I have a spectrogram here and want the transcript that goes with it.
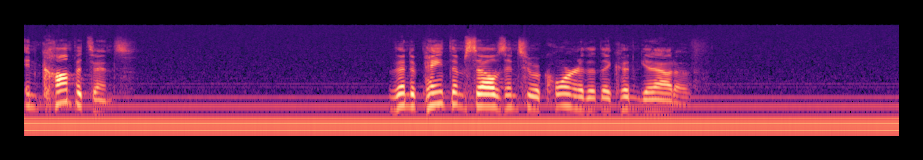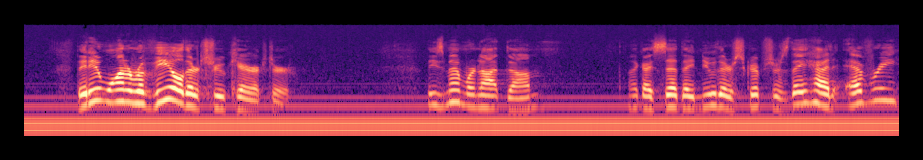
incompetent than to paint themselves into a corner that they couldn't get out of. They didn't want to reveal their true character. These men were not dumb. Like I said, they knew their scriptures. They had every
